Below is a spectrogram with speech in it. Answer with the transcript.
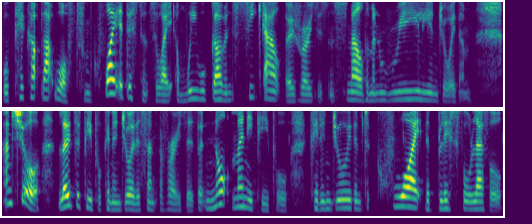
will pick up that waft from quite a distance away and we will go and seek out those roses and smell them and really enjoy them. And sure, loads of people can enjoy the scent of roses, but not many people could enjoy them to quite the blissful level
